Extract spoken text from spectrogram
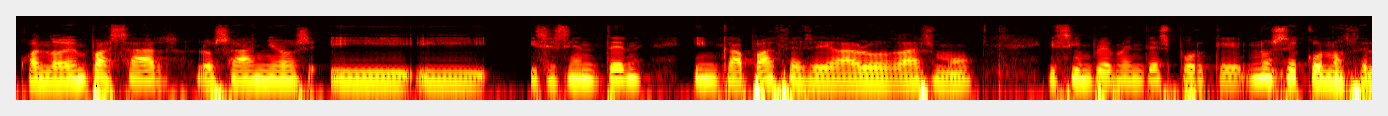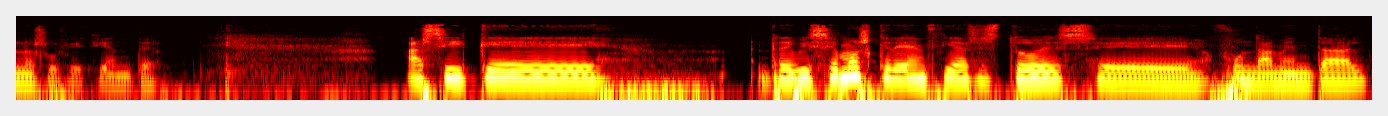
cuando ven pasar los años y, se sienten incapaces de llegar al orgasmo y simplemente es porque no se conocen lo suficiente. Así que revisemos creencias, esto es eh, fundamental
